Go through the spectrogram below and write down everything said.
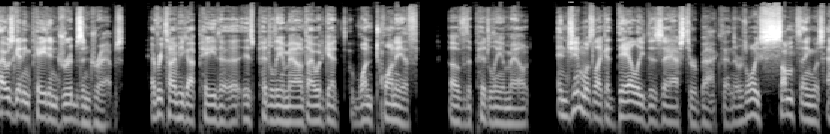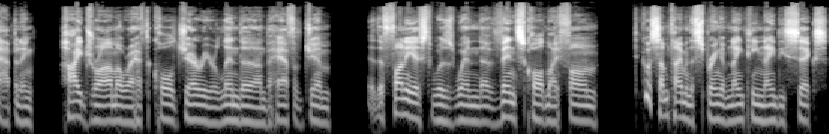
I was getting paid in dribs and drabs. Every time he got paid uh, his piddly amount, I would get one twentieth of the piddly amount. And Jim was like a daily disaster back then. There was always something was happening high drama where I have to call Jerry or Linda on behalf of Jim. The funniest was when uh, Vince called my phone. I think it was sometime in the spring of 1996.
